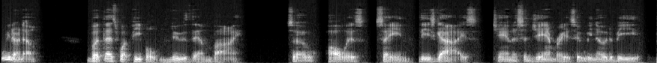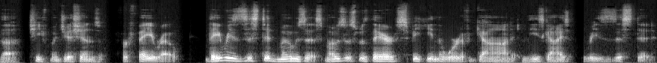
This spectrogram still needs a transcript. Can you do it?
We don't know, but that's what people knew them by. So, Paul is saying these guys, Jannes and Jambres, who we know to be the chief magicians for Pharaoh. They resisted Moses. Moses was there speaking the word of God, and these guys resisted.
